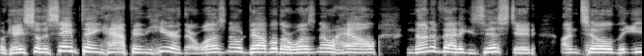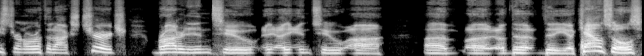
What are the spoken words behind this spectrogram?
Okay, so the same thing happened here. There was no devil, there was no hell. None of that existed until the Eastern Orthodox Church brought it into uh, into uh, uh, uh, the the councils,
